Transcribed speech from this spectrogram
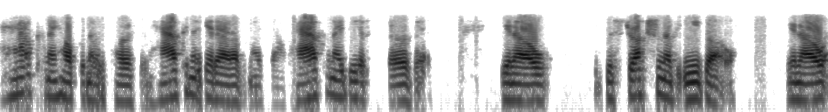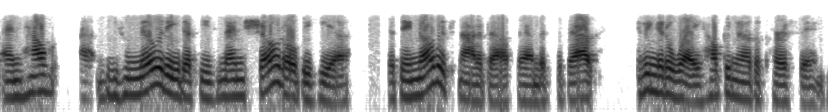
how can I help another person? How can I get out of myself? How can I be of service? You know, destruction of ego. You know, and how the humility that these men showed over here that they know it's not about them. It's about giving it away, helping another person.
